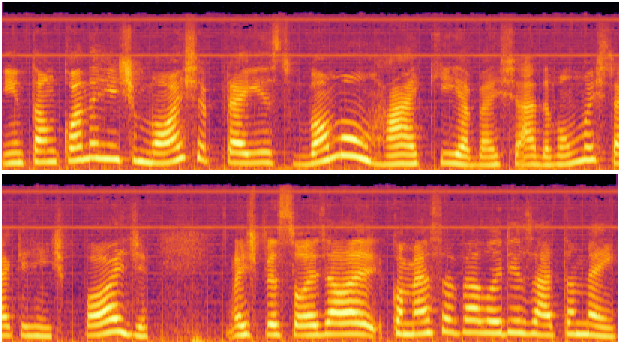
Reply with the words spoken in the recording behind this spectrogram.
Então, quando a gente mostra para isso, vamos honrar aqui a Baixada, vamos mostrar que a gente pode, as pessoas ela começam a valorizar também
